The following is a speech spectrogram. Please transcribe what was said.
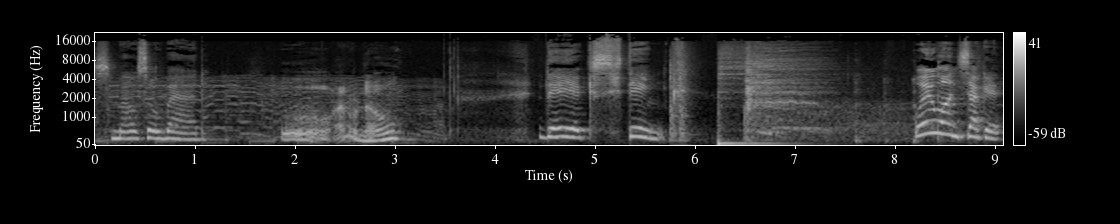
smell so bad? Oh, I don't know. they extinct. Wait one second.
